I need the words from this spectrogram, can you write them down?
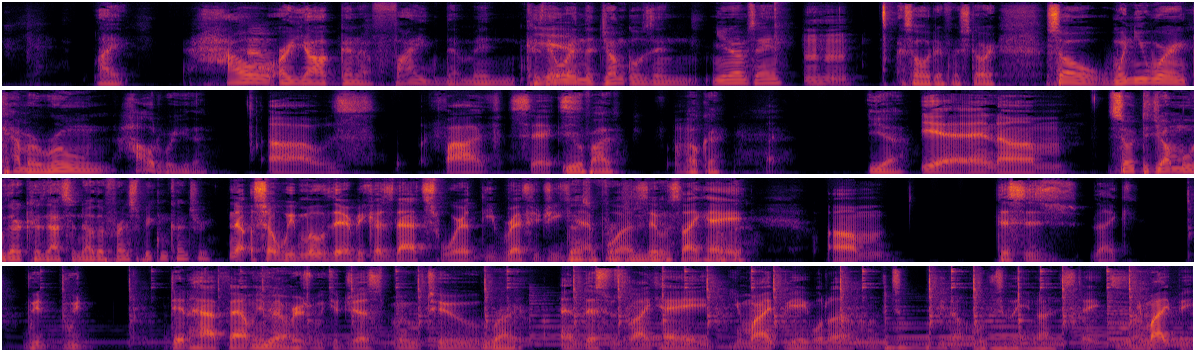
like, how are y'all gonna find them? And because they were in the jungles and you know what I'm saying? Mm-hmm. It's a whole different story. So when you were in Cameroon, how old were you then? Uh, I was five, six. You were 5 Mhm. Okay. Yeah. yeah, and um, So did y'all move there because that's another French speaking country? no, so we moved there because that's where the refugee That's camp a refugee was. It was like, hey, Okay. um, this is like we we didn't have family Yeah. members we could just move to, Right. and this was like, hey, you might be able to move to you know move to the United States. You might be.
